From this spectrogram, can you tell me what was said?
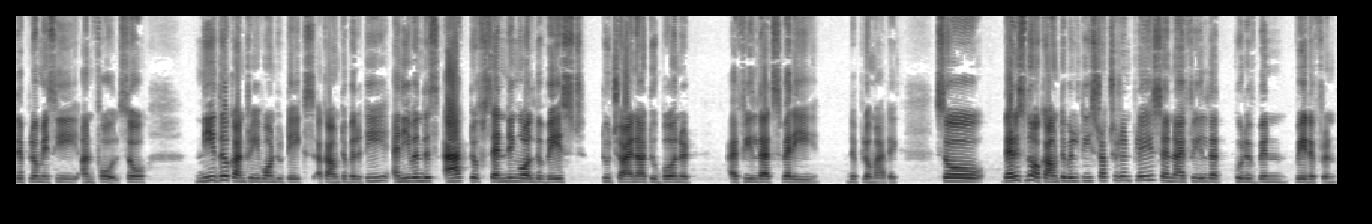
diplomacy unfolds. So neither country want to take accountability and even this act of sending all the waste to China to burn it, I feel that's very diplomatic. So there is no accountability structure in place and I feel that could have been way different.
